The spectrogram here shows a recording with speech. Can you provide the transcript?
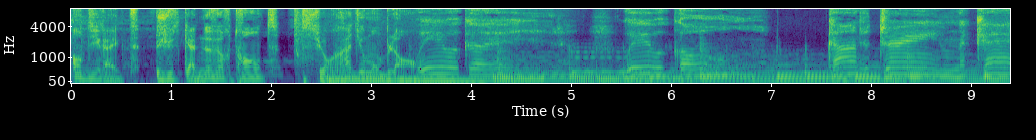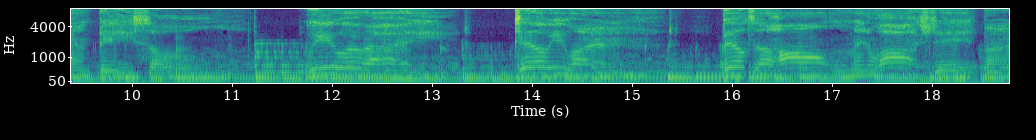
En direct, jusqu'à 9h30 sur Radio Mont Blanc. We were good, we were gold. Kind of dream that can't be sold. We were right till we weren't. Built a home and watched it burn.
